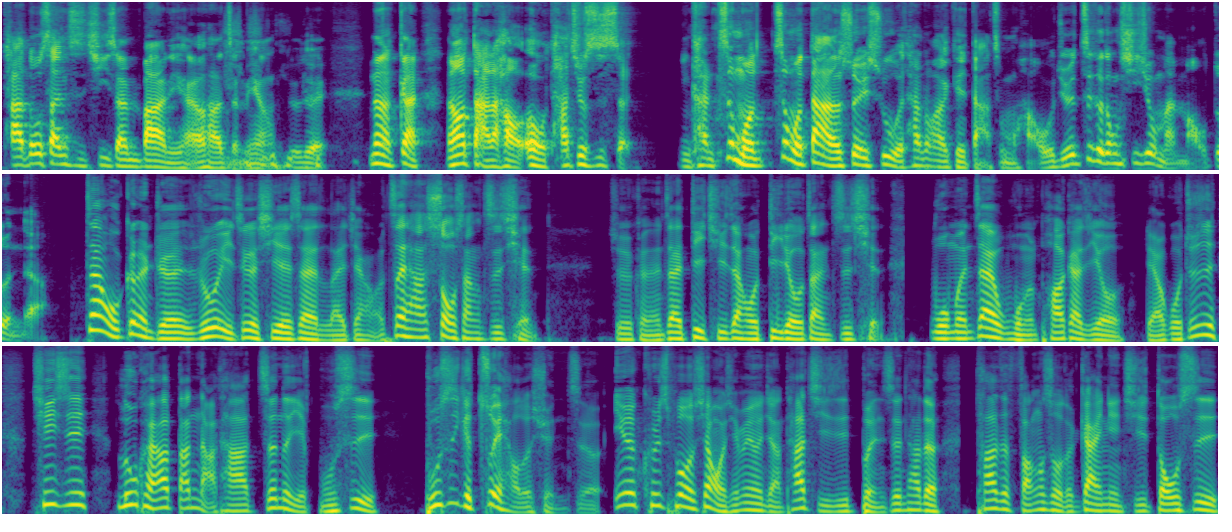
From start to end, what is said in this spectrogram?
他都三十七三八，你还要他怎么样？对不对？那干，然后打得好哦，他就是神。你看这么这么大的岁数，他都还可以打这么好，我觉得这个东西就蛮矛盾的。但我个人觉得，如果以这个系列赛来讲，在他受伤之前，就是可能在第七站或第六站之前。我们在我们 podcast 也有聊过，就是其实卢卡要单打他，真的也不是不是一个最好的选择，因为 Chris Paul 像我前面有讲，他其实本身他的他的防守的概念其实都是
